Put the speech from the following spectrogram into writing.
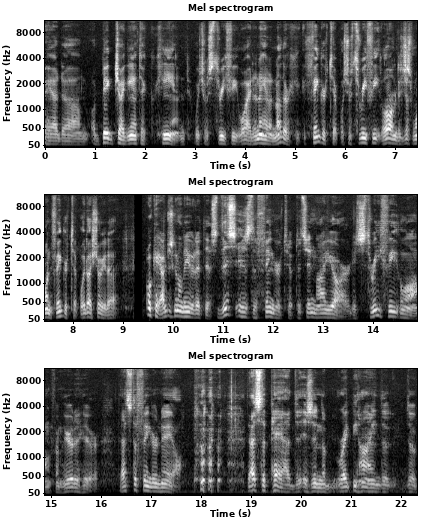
had um, a big, gigantic hand, which was three feet wide, and I had another fingertip, which was three feet long to just one fingertip. Where did I show you that? Okay, I'm just going to leave it at this. This is the fingertip that's in my yard. It's three feet long from here to here. That's the fingernail. that's the pad that is in the right behind the the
